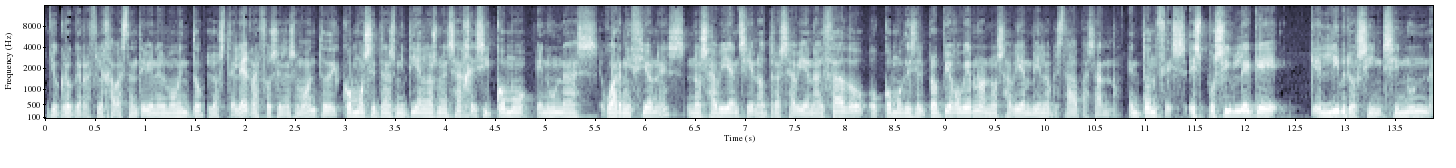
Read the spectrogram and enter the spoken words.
yo creo que refleja bastante bien el momento, los telégrafos en ese momento, de cómo se transmitían los mensajes y cómo en unas guarniciones no sabían si en otras se habían alzado o cómo desde el propio gobierno no sabían bien lo que estaba pasando. Entonces, es posible que que el libro, sin, sin un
